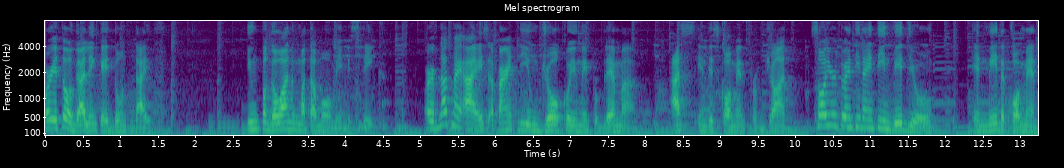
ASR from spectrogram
Or ito, galing kay Don't Dive. Yung paggawa ng mata mo may mistake. Or if not my eyes, apparently yung joke ko yung may problema. As in this comment from John. Saw your 2019 video and made a comment.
